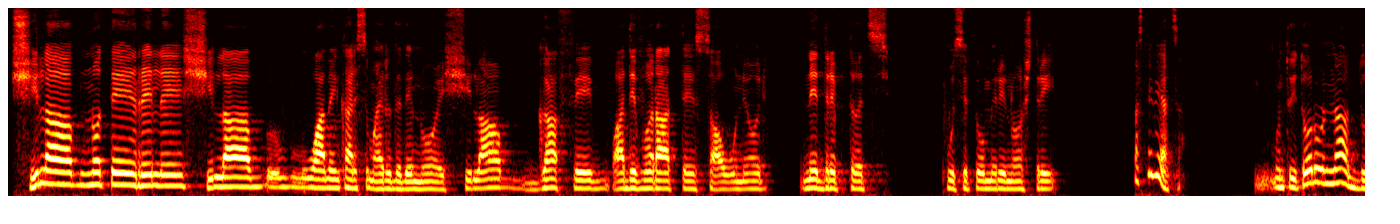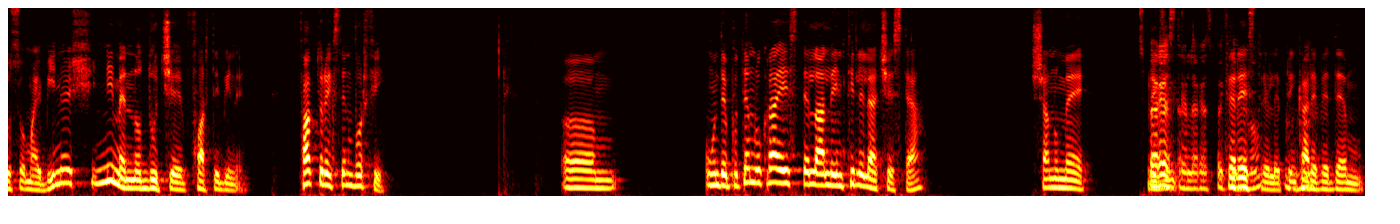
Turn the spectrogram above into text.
și la note rele, și la uh, oameni care să mai râde de noi, și la gafe adevărate sau uneori nedreptăți puse pe umerii noștri. Asta e viața. Mântuitorul n-a dus-o mai bine și nimeni nu o duce foarte bine. Factorii externi vor fi. Um, unde putem lucra este la lentilele acestea, și anume ferestrele, respectiv, ferestrele prin uh-huh. care vedem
